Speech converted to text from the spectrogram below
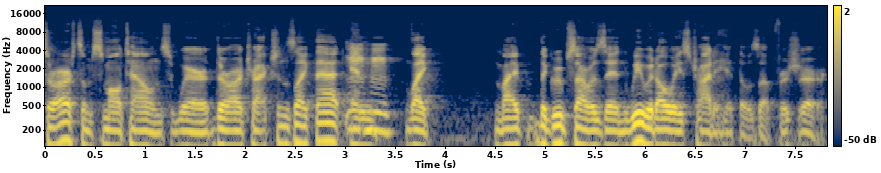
there are some small towns where there are attractions like that, and Mm-hmm. like my the groups I was in, we would always try to hit those up for sure.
